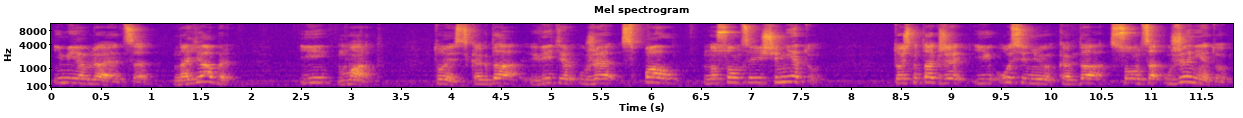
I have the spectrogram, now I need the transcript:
ими являются ноябрь и март. То есть, когда ветер уже спал, но солнца еще нету, Точно так же и осенью, когда солнца уже нету,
